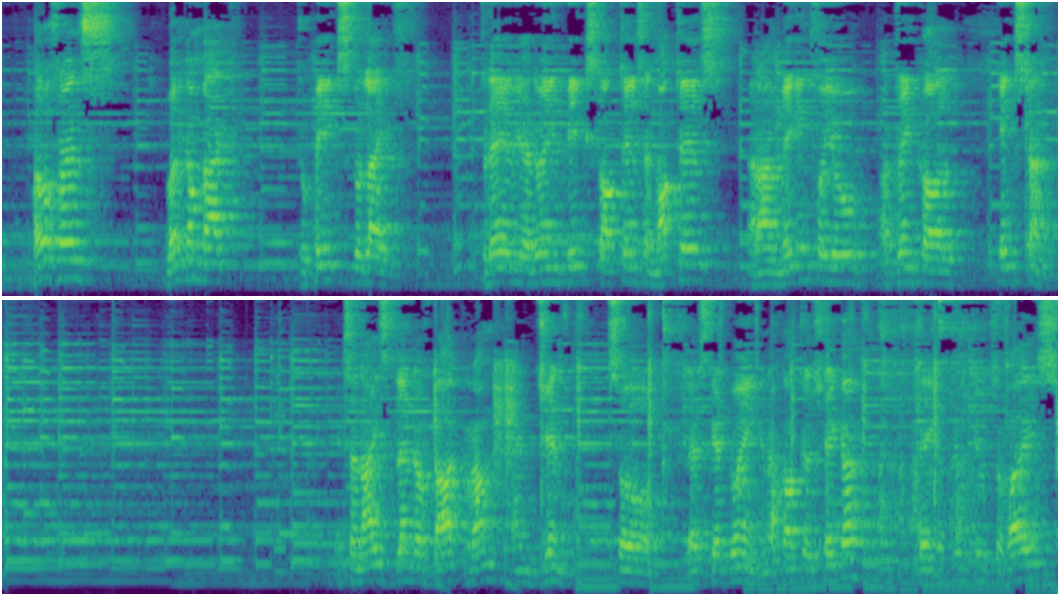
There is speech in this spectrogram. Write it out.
Hello friends, welcome back to Peaks Good Life. Today we are doing Peaks cocktails and mocktails and I'm making for you a drink called Kingston. It's a nice blend of dark rum and gin. So let's get going. In a cocktail shaker, take a few cubes of ice,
